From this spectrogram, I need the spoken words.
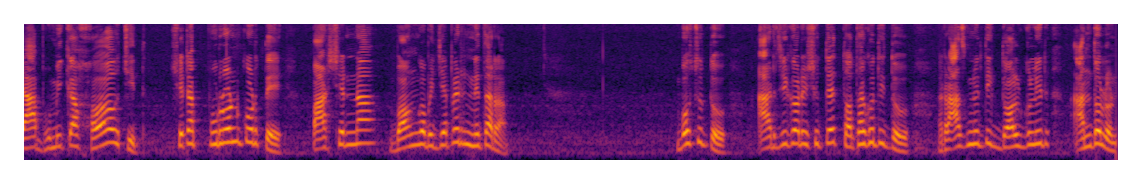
যা ভূমিকা হওয়া উচিত, সেটা পূরণ করতে পারছেন না বঙ্গ বিজেপির নেতারা। বস্তুত, আরজিকর ইস্যুতে তথাকথিত রাজনৈতিক দলগুলির আন্দোলন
